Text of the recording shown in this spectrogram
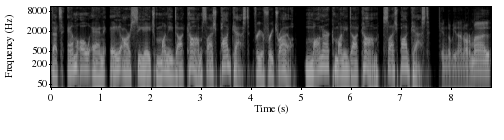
That's M-O-N-A-R-C-H money.com slash podcast for your free trial. monarchmoney.com slash podcast. Haciendo vida normal,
